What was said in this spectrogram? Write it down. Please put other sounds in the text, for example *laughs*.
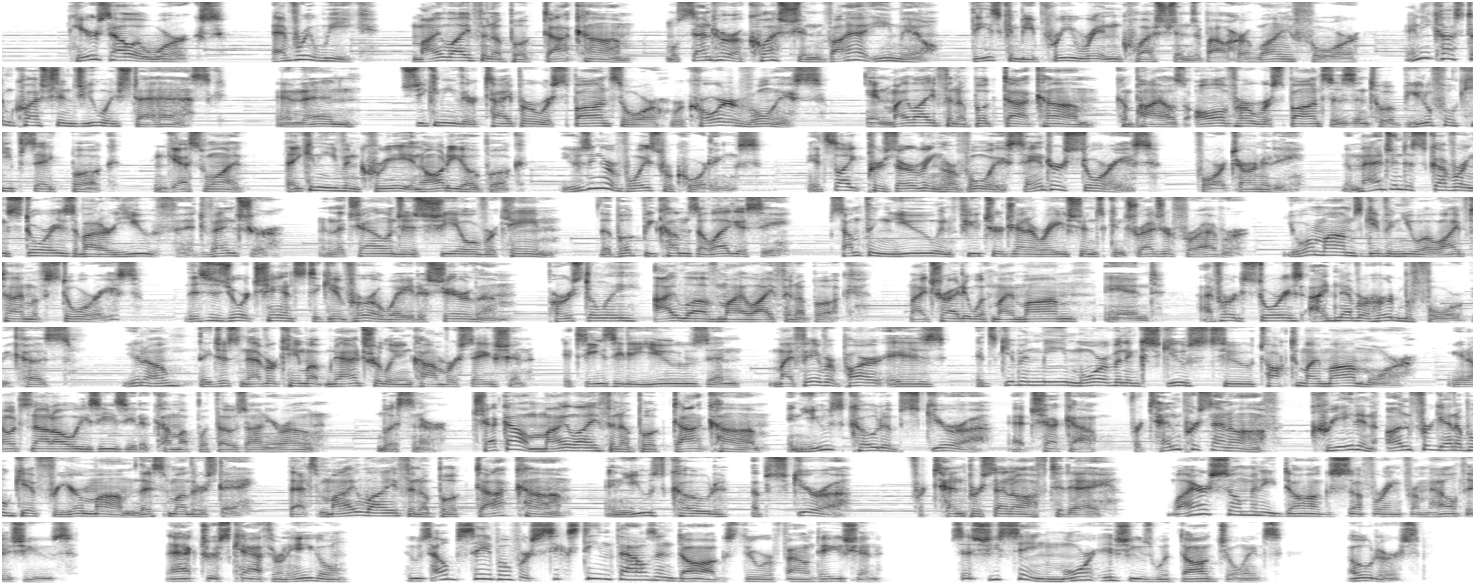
Here's how it works. Every week, mylifeinabook.com will send her a question via email. These can be pre written questions about her life or any custom questions you wish to ask. And then she can either type her response or record her voice. And mylifeinabook.com compiles all of her responses into a beautiful keepsake book. And guess what? They can even create an audiobook using her voice recordings. It's like preserving her voice and her stories for eternity. Imagine discovering stories about her youth, adventure, and the challenges she overcame. The book becomes a legacy, something you and future generations can treasure forever. Your mom's given you a lifetime of stories. This is your chance to give her a way to share them. Personally, I love My Life in a Book. I tried it with my mom, and I've heard stories I'd never heard before because, you know, they just never came up naturally in conversation. It's easy to use, and my favorite part is it's given me more of an excuse to talk to my mom more. You know, it's not always easy to come up with those on your own. Listener, check out mylifeinabook.com and use code OBSCURA at checkout for 10% off. Create an unforgettable gift for your mom this Mother's Day. That's mylifeinabook.com and use code OBSCURA for 10% off today. Why are so many dogs suffering from health issues? Actress Katherine Heigl, who's helped save over 16,000 dogs through her foundation, says she's seeing more issues with dog joints, odors,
